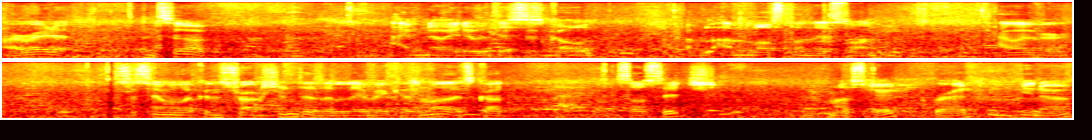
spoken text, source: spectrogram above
I read it. And so, I have no idea what this is called. I'm- lost on this one. However, it's a similar construction to the Leberkäse. It's got sausage, mustard, bread, you know,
